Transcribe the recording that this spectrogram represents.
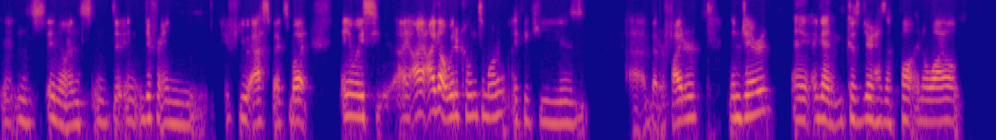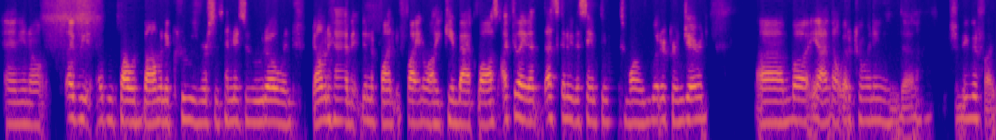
in, you know, in, in different in a few aspects. But anyways, I I got Whittaker winning tomorrow. I think he is a better fighter than Jared. And again, because Jared hasn't fought in a while, And you know, like we like we saw with Dominick Cruz versus Henry Cejudo, when Dominick had didn't fight fight in a while he came back lost. I feel like that, that's going to be the same thing tomorrow with Whittaker and Jared. Um, but yeah, I got Whittaker winning, and uh, should be a good fight.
